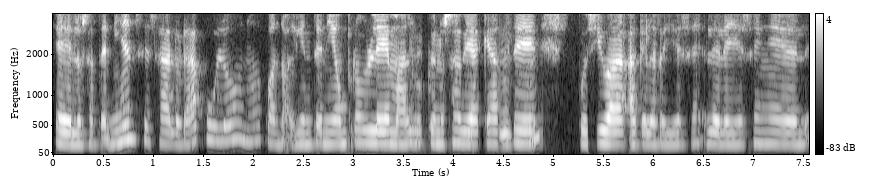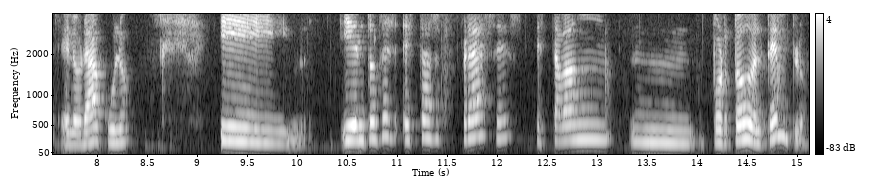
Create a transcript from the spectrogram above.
eh, los atenienses al oráculo, ¿no? cuando alguien tenía un problema, algo que no sabía qué hacer, pues iba a que le, le leyesen el, oráculo. Y, entonces estas frases estaban mm, por todo el templo.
